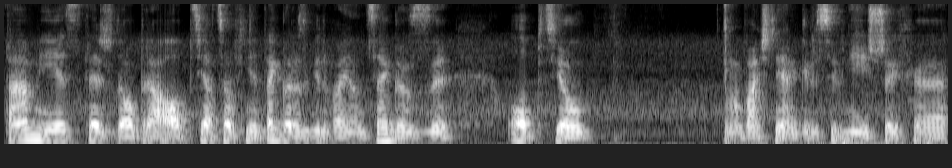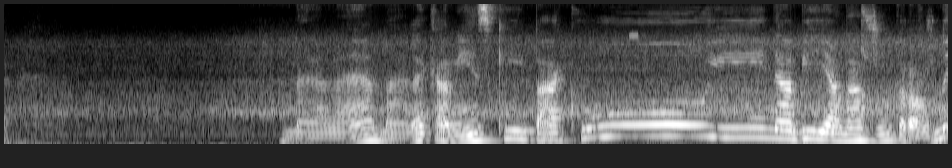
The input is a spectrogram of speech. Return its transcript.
tam jest też dobra opcja cofniętego rozgrywającego z opcją właśnie agresywniejszych e, Mele, Mele, Kamiński, Baku i nabija na rzut rożny,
